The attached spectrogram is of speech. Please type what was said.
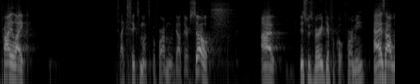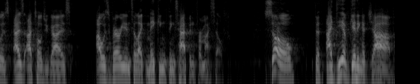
probably like, it's like six months before I moved out there. So I, this was very difficult for me. As I was, as I told you guys, I was very into like making things happen for myself. So the idea of getting a job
